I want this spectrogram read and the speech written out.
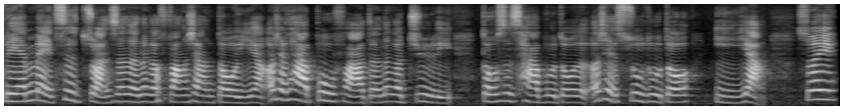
连每次转身的那个方向都一样，而且它的步伐的那个距离都是差不多的，而且速度都一样，所以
